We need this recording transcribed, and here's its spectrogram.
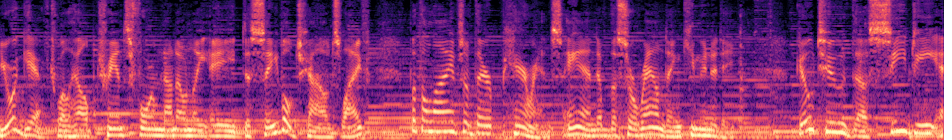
Your gift will help transform not only a disabled child's life, but the lives of their parents and of the surrounding community. Go to thecdfi.org.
